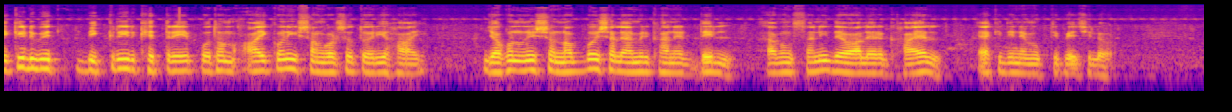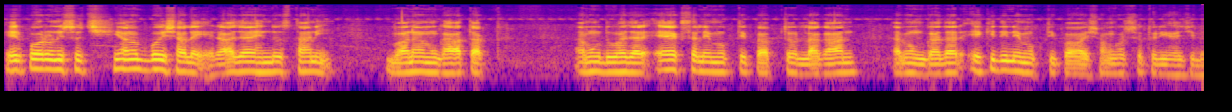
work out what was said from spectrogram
টিকিট বিক্রির ক্ষেত্রে প্রথম আইকনিক সংঘর্ষ তৈরি হয় যখন উনিশশো নব্বই সালে আমির খানের দিল এবং সানি দেওয়ালের ঘায়েল একই দিনে মুক্তি পেয়েছিল। এরপর উনিশশো ছিয়ানব্বই সালে রাজা হিন্দুস্তানি বনাম ঘাতক এবং দু সালে মুক্তিপ্রাপ্ত লাগান এবং গাদার একই দিনে মুক্তি পাওয়ায় সংঘর্ষ তৈরি হয়েছিল।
